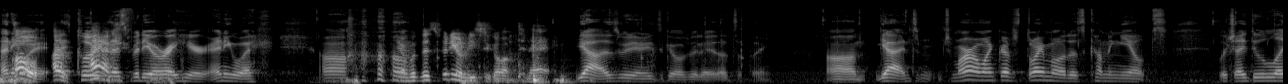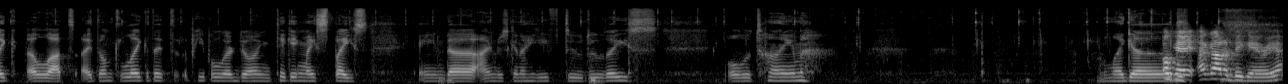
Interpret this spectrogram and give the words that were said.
Anyway, I- including I this video right here. Anyway. Uh, yeah, but this video needs to go up today. Yeah, this video needs to go up today. That's the thing. Um, yeah, and tomorrow Minecraft Story Mode is coming out, which I do like a lot. I don't like that people are doing taking my space, and uh, I'm just gonna have to do this all the time. Oh uh, my. Okay, I got a big area.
